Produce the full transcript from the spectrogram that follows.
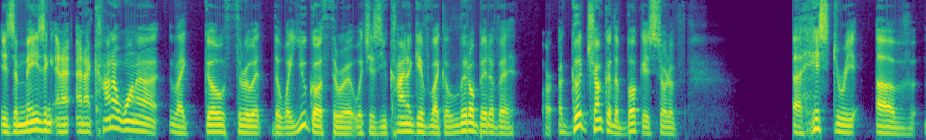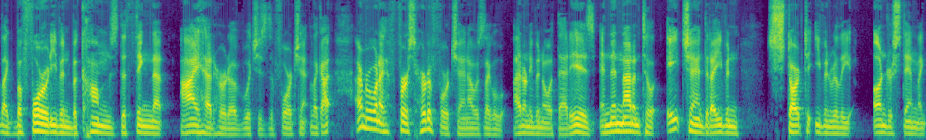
is amazing, and I and I kind of want to like go through it the way you go through it, which is you kind of give like a little bit of a or a good chunk of the book is sort of a history of like before it even becomes the thing that I had heard of, which is the 4chan. Like I, I remember when I first heard of 4chan, I was like, well, I don't even know what that is. And then not until 8chan did I even start to even really understand like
